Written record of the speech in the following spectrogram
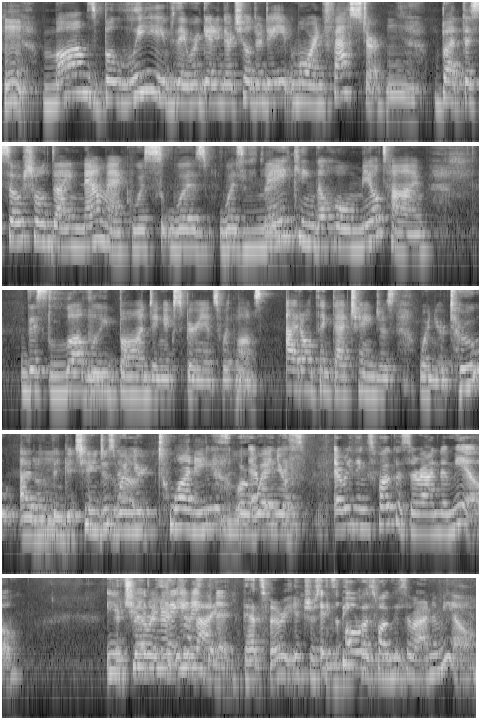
Hmm. moms believed they were getting their children to eat more and faster. Hmm. But the social dynamic was was was making the whole mealtime this lovely hmm. bonding experience with moms. I don't think that changes when you're two. I don't think it changes when you're 20 or when you're everything's, everything's focused around a meal. Your It's very children are eating. About it. That's very interesting it's always because focused we, around a meal.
